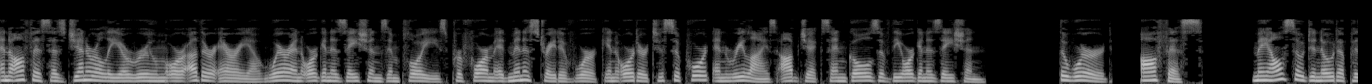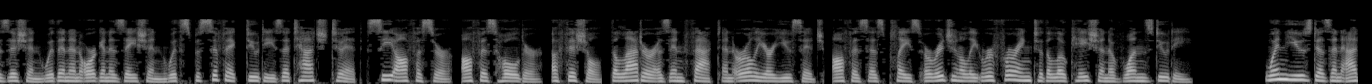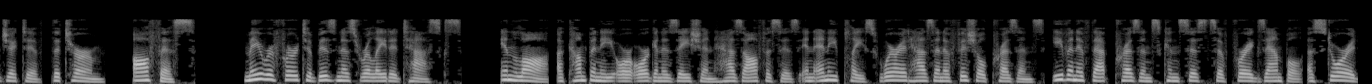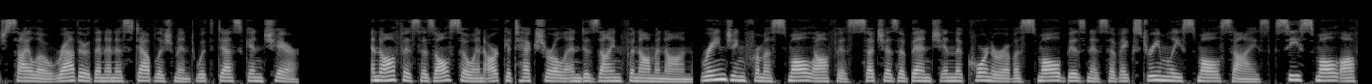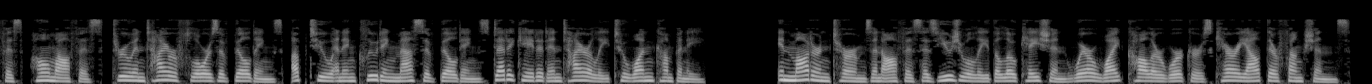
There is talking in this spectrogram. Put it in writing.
An office is generally a room or other area where an organization's employees perform administrative work in order to support and realize objects and goals of the organization. The word office may also denote a position within an organization with specific duties attached to it see officer, office holder, official, the latter is in fact an earlier usage, office as place originally referring to the location of one's duty. When used as an adjective, the term office may refer to business-related tasks. In law, a company or organization has offices in any place where it has an official presence, even if that presence consists of for example, a storage silo rather than an establishment with desk and chair. An office is also an architectural and design phenomenon, ranging from a small office such as a bench in the corner of a small business of extremely small size see small office, home office, through entire floors of buildings, up to and including massive buildings dedicated entirely to one company. In modern terms an office is usually the location where white-collar workers carry out their functions.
